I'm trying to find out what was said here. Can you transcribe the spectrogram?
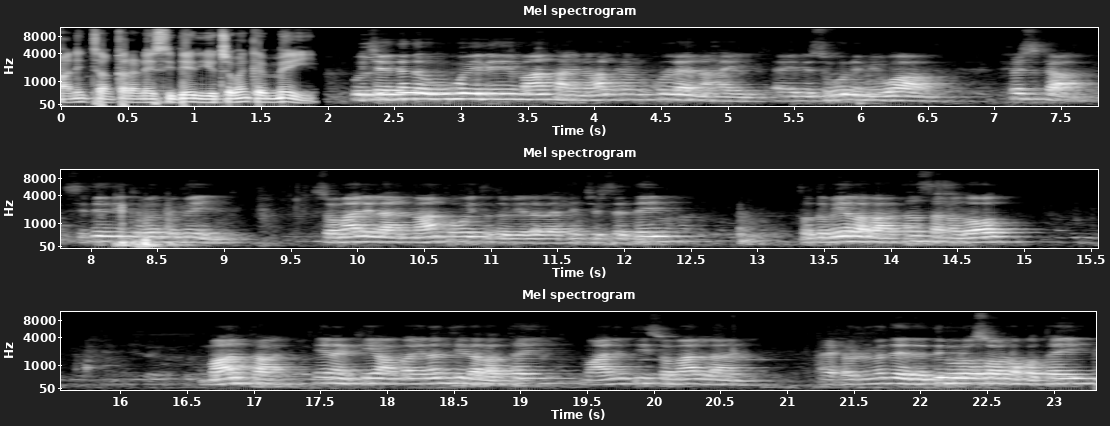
maalintan qaran ee sideed iyo tobanka mey ujeeddada ugu weynee maanta aynu halkan ku leenahay aynu isugu nimi waa xuska siddeed iyo tobanka may. Somalilan maanta way toddobiyo labaatan jirsatay. Toddobiyo labaatan sannadood maanta inankii ama inantii dhalatay maalintii somalilan ay xornimadeeda dib ula soo noqotay.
